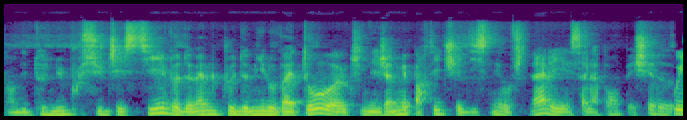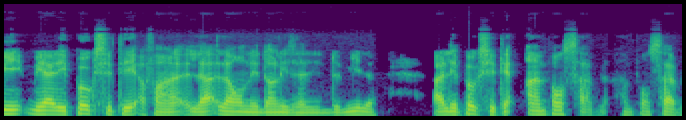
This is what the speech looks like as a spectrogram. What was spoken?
dans des tenues plus suggestives, de même que Demi Lovato, qui n'est jamais partie de chez Disney au final, et ça l'a pas empêché de. Oui, mais à l'époque, c'était, enfin, là, là, on est dans les années 2000. À l'époque, c'était impensable, impensable.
